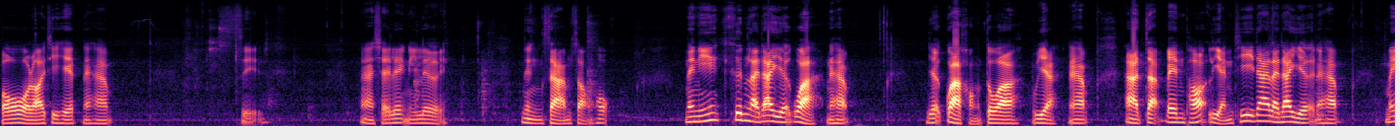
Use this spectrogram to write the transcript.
Pro 100 TH นะครับ สี่อ่าใช้เลขนี้เลย1326ในนี้ขึ้นรายได้เยอะกว่านะครับ เยอะกว่าของตัวเวียนะครับ อาจจะเป็นเพราะเหรียญที่ได้รายได้เยอะนะครับ ไม่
